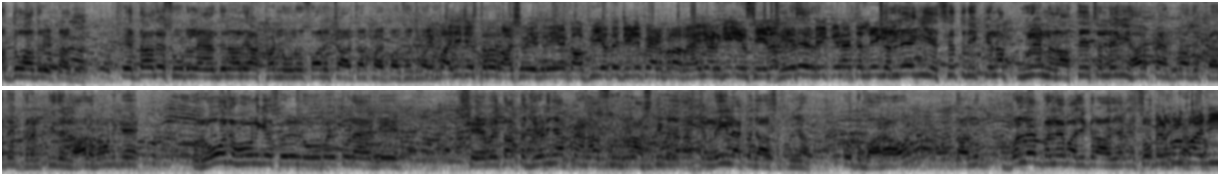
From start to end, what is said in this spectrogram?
ਅੱਧੋ ਅੱਧ ਰੇਟਾਂ ਦੇ ਇਦਾਂ ਦੇ ਸੂਟ ਲੈਣ ਦੇ ਨਾਲ 8 8 9 900 ਵਾਲੇ 4 4 5 500 ਚ ਤੇ ਭਾਜੀ ਜਿਸ ਤਰ੍ਹਾਂ ਰਸ਼ ਵੇਖ ਰਹੇ ਆ ਕਾਫੀ ਆ ਤੇ ਜਿਹੜੇ ਭੈਣ ਭਰਾ ਰਹਿ ਜਾਣਗੇ ਇਹ ਸੇਲ ਇਸੇ ਤਰੀਕੇ ਨਾਲ ਚੱਲੇਗੀ? ਚੱਲੇਗੀ ਇਸੇ ਤਰੀਕੇ ਨਾਲ ਪੂਰੇ ਨਰਾਤੇ ਚੱਲੇਗੀ। ਹਰ ਭੈਣ ਭਰਾ ਦੇ ਫਾਇਦੇ ਗਰੰਟੀ ਦੇ ਨਾਲ ਹੋਣਗੇ। ਰੋਜ਼ ਹੋਣਗੇ ਸਵੇਰੇ 9 ਵਜੇ ਤੋਂ ਲੈ ਕੇ 6 ਵਜੇ ਤੱਕ। ਜਿਹੜੀਆਂ ਭੈਣਾਂ ਸੂਟ ਰਸ਼ ਦੀ ਵਜ੍ਹਾ ਕਰਕੇ ਨਹੀਂ ਲੈ ਕੇ ਜਾ ਸਕੀਆਂ ਉਹ ਦੁਬਾਰਾ ਆਓ। ਤੁਹਾਨੂੰ ਬੱਲੇ ਬੱਲੇ ਬਾਜੀ ਕਰਾ ਦਿਆਂਗੇ। ਸੋ ਬਿਲਕੁਲ ਭਾਜੀ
